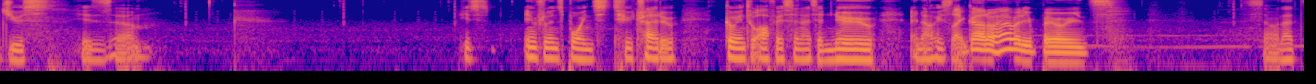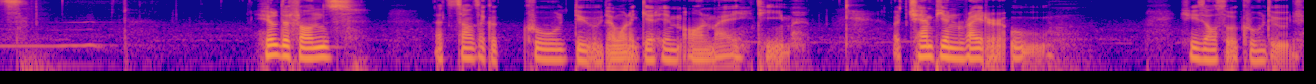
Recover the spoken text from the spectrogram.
juice, his um, his influence points to try to go into office, and I said no, and now he's like, I don't have any points. So that's Hildefonds that sounds like a cool dude. I want to get him on my team. A champion rider. Ooh. He's also a cool dude.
